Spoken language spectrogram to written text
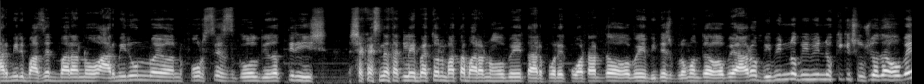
আর্মির বাজেট বাড়ানো আর্মির উন্নয়ন ফোর্সেস গোল দুই হাজার তিরিশ শেখ হাসিনা থাকলে বেতন ভাতা বাড়ানো হবে, তারপরে কোয়ার্টার দেওয়া হবে, বিদেশ ভ্রমণ দেওয়া হবে, আরও বিভিন্ন বিভিন্ন কি কি সুবিধা দেওয়া হবে,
